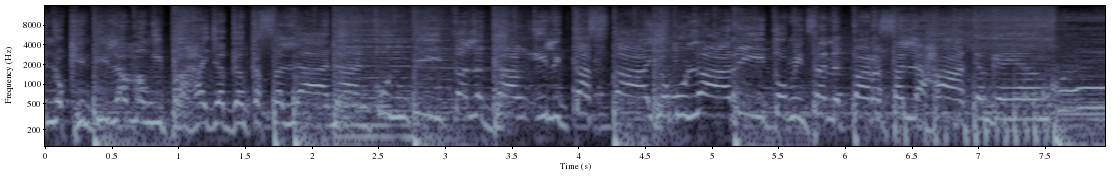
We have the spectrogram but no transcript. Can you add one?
Enoch. Hindi lamang ipahayag ang kasalanan Kundi talagang iligtas tayo mula rito. Minsan at para sa lahat Ang gayang kwento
